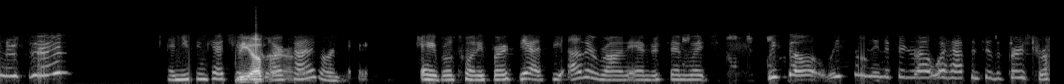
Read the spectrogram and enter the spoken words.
Anderson. And you can catch him The in other archive on April 21st. Yes, the other Ron Anderson, which we still we still need to figure out what happened to the first Ron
